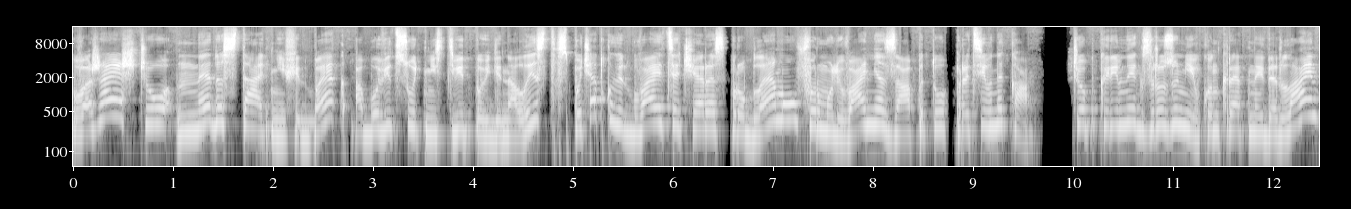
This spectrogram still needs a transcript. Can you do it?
вважає, що недостатній фідбек або відсутність відповіді на лист спочатку відбувається через проблему формулювання запиту працівника. Щоб керівник зрозумів конкретний дедлайн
